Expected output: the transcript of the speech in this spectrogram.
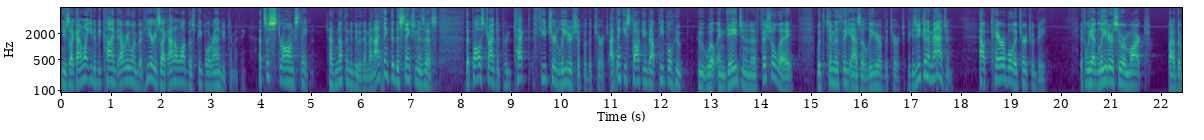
he's like, I want you to be kind to everyone, but here he's like, I don't want those people around you, Timothy. That's a strong statement. Have nothing to do with them. And I think the distinction is this that Paul is trying to protect future leadership of the church. I think he's talking about people who, who will engage in an official way with Timothy as a leader of the church. Because you can imagine how terrible a church would be if we had leaders who were marked by the,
